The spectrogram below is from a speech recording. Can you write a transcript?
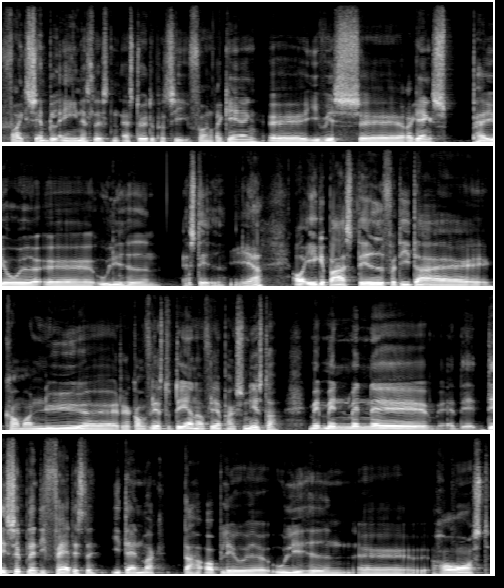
For eksempel er enhedslisten er støtteparti for en regering, øh, i hvis øh, regeringsperiode øh, uligheden er steget. Ja. Og ikke bare steget, fordi der kommer nye, øh, der kommer flere studerende og flere pensionister, men, men, men øh, det er simpelthen de fattigste i Danmark, der har oplevet uligheden øh, hårdest,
